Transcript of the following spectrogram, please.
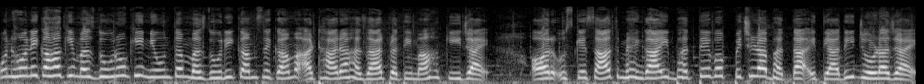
उन्होंने कहा कि मजदूरों की न्यूनतम मजदूरी कम से कम अठारह हज़ार प्रति माह की जाए। और उसके साथ महँगाई, भत्ते व पिछड़ा भत्ता इत्यादि जोड़ा जाए।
